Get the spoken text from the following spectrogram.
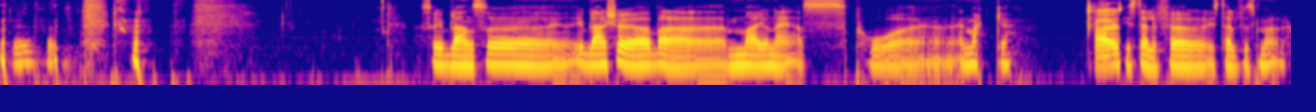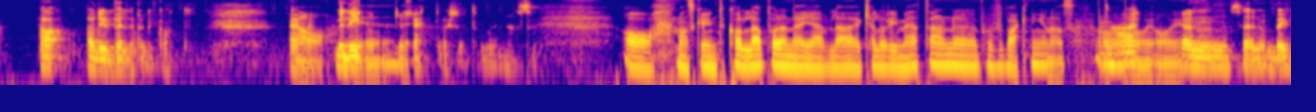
Så ibland så ibland kör jag bara majonnäs på eh, en macka Ja, istället för, istället för smör. ja. ja, det är väldigt, väldigt gott. Ja, Men det är mycket fett också. Alltså. Ja, man ska ju inte kolla på den där jävla kalorimätaren eh, på förpackningen alltså. Oj, Nej. oj, oj. Den säger nog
